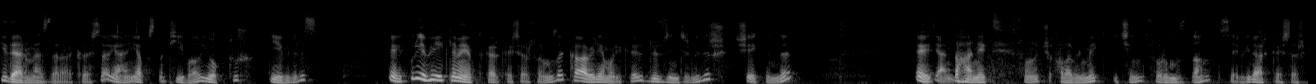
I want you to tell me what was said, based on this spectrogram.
gidermezler arkadaşlar. Yani yapısında pi bağı yoktur diyebiliriz. Evet buraya bir ekleme yaptık arkadaşlar sorumuzda. K ve L molekülleri düz zincirlidir şeklinde. Evet yani daha net sonuç alabilmek için sorumuzdan sevgili arkadaşlar.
